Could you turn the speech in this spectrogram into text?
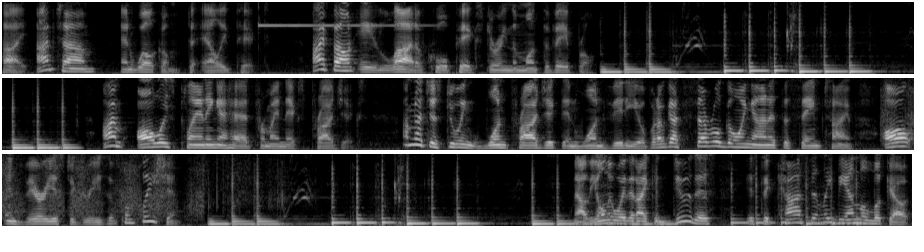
Hi, I'm Tom, and welcome to Alley Picked. I found a lot of cool picks during the month of April. I'm always planning ahead for my next projects. I'm not just doing one project and one video, but I've got several going on at the same time, all in various degrees of completion. Now, the only way that I can do this is to constantly be on the lookout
